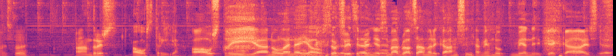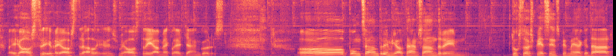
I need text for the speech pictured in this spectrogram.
ASV. Andris. Austrija. Austrija, nu, lai nejauktu tur citi, viņiem ir atbrauc amerikānis, viņam ir nu, vienīgi pie kājas. Vai Austrija vai Austrālija. Viņš jau Austrijā meklē ķēngurus. O, punkts Andrim, jautājums Andrim. 1501. gadā ar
